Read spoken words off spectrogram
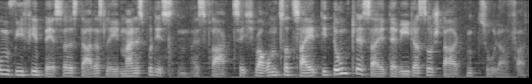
um wie viel besser ist da das Leben eines Buddhisten. Es fragt sich, warum zurzeit die dunkle Seite wieder so starken Zulauf hat.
